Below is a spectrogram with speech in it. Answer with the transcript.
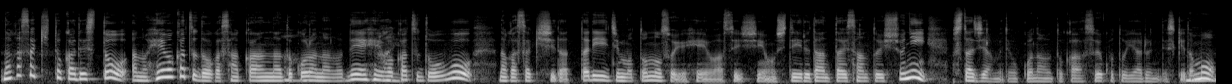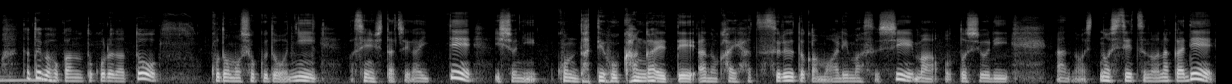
長崎とかですとあの平和活動が盛んなところなので平和活動を長崎市だったり地元のそういう平和推進をしている団体さんと一緒にスタジアムで行うとかそういうことをやるんですけども例えば他のところだと子ども食堂に選手たちが行って一緒に献立を考えてあの開発するとかもありますし、まあ、お年寄りあのの施設の中で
